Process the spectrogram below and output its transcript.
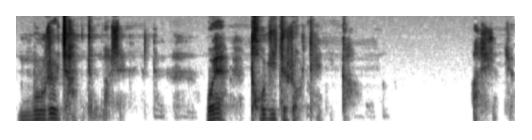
물을 잔뜩 마셔야 되겠다. 왜? 독이 들어올 테니까. 아시겠죠?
